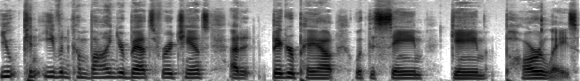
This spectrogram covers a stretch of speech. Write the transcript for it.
you can even combine your bets for a chance at a bigger payout with the same game parlays.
